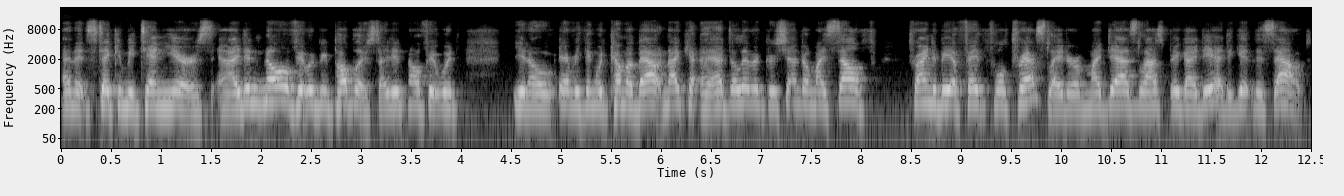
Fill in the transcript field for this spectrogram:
and it's taken me 10 years and i didn't know if it would be published i didn't know if it would you know everything would come about and i had to live in crescendo myself trying to be a faithful translator of my dad's last big idea to get this out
